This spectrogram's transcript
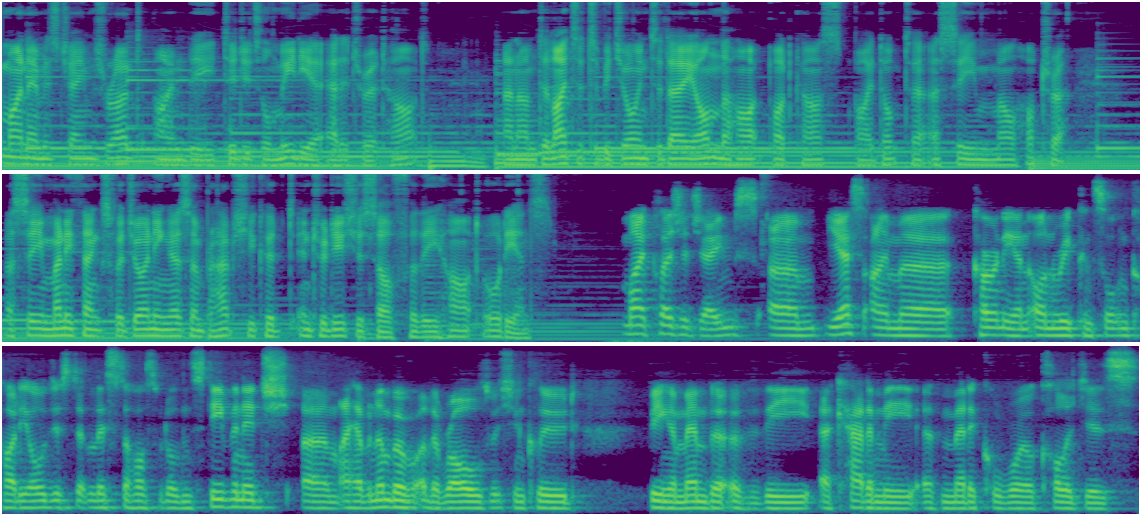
my name is James Rudd. I'm the digital media editor at Heart, and I'm delighted to be joined today on the Heart podcast by Dr. Aseem Malhotra. Aseem, many thanks for joining us, and perhaps you could introduce yourself for the Heart audience. My pleasure, James. Um, yes, I'm uh, currently an honorary consultant cardiologist at Lister Hospital in Stevenage. Um, I have a number of other roles, which include being a member of the Academy of Medical Royal College's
